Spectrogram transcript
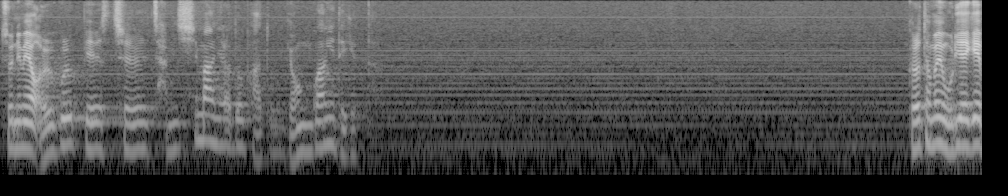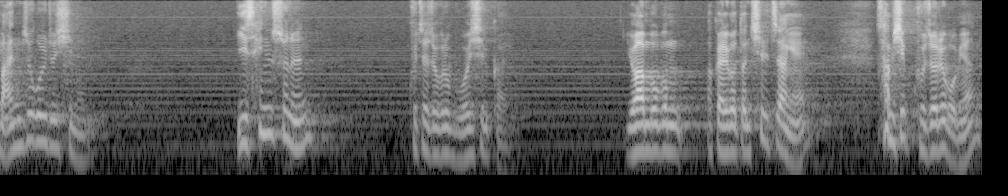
주님의 얼굴빛을 잠시만이라도 봐도 영광이 되겠다. 그렇다면 우리에게 만족을 주시는 이 생수는 구체적으로 무엇일까요? 요한복음 아까 읽었던 7장에 39절을 보면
